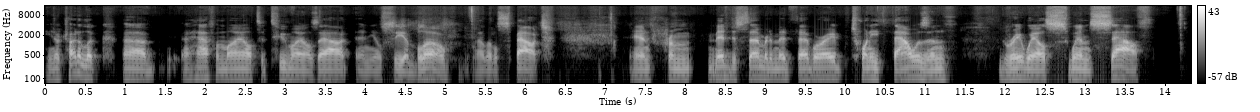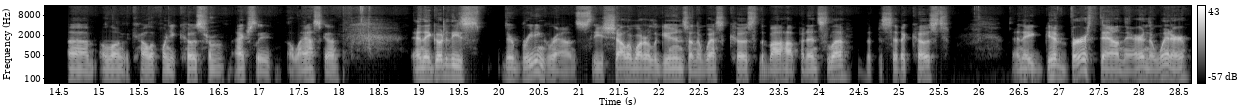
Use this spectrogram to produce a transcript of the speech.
you know try to look uh, a half a mile to two miles out and you'll see a blow a little spout. And from mid-december to mid-february 20000 gray whales swim south uh, along the california coast from actually alaska. And they go to these their breeding grounds these shallow water lagoons on the west coast of the baja peninsula the pacific coast. And they give birth down there in the winter,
